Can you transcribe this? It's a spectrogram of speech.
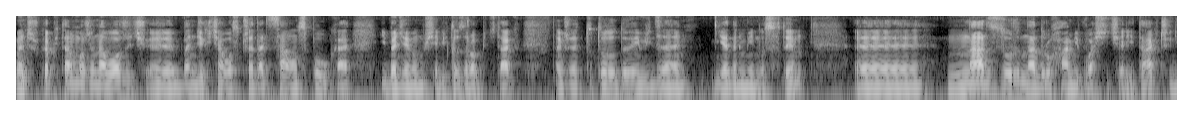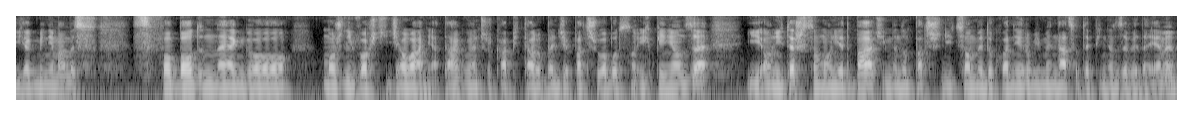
venture capital może nałożyć, y, będzie chciało sprzedać całą spółkę i będziemy musieli to zrobić, tak? Także tu, tu tutaj widzę jeden minus w tym. Y, Nadzór nad ruchami właścicieli, tak? Czyli jakby nie mamy swobodnego możliwości działania, tak? Venture Capital będzie patrzyło, bo to są ich pieniądze i oni też chcą o nie dbać i będą patrzyli, co my dokładnie robimy, na co te pieniądze wydajemy.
